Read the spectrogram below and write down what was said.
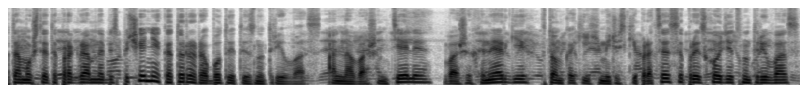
Потому что это программное обеспечение, которое работает изнутри вас, а на вашем теле, ваших энергиях, в том, какие химические процессы происходят внутри вас,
